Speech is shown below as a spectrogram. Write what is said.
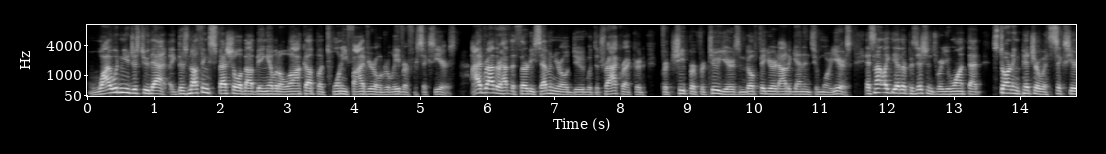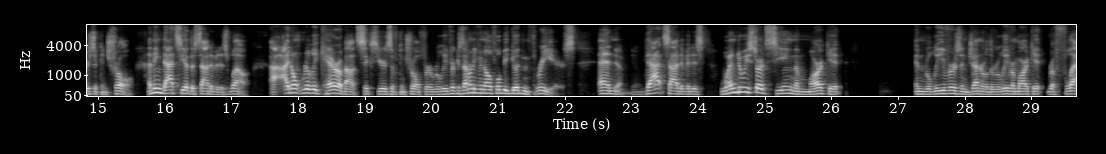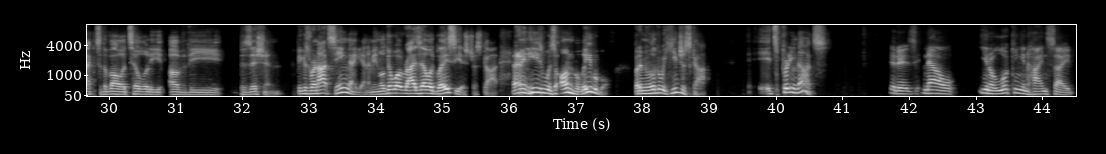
why wouldn't you just do that? Like there's nothing special about being able to lock up a 25 year old reliever for six years. I'd rather have the 37 year old dude with the track record for cheaper for two years and go figure it out again in two more years. It's not like the other positions where you want that starting pitcher with six years of control. I think that's the other side of it as well. I don't really care about six years of control for a reliever because I don't even know if we'll be good in three years. And yeah. that side of it is when do we start seeing the market and relievers in general, the reliever market reflects the volatility of the position? Because we're not seeing that yet. I mean, look at what Raisel Iglesias just got. And I mean, he was unbelievable. But I mean, look at what he just got. It's pretty nuts. It is. Now, you know, looking in hindsight,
